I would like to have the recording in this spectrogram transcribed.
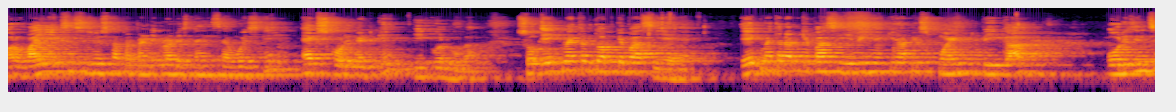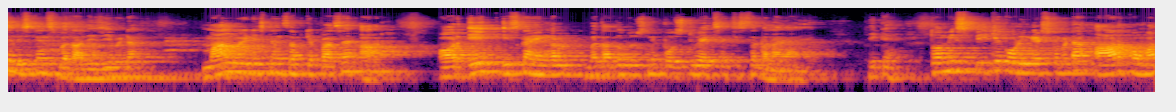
और वाई एक्सिस से जो इसका परपेंडिकुलर डिस्टेंस है वो इसके एक्स कोऑर्डिनेट के इक्वल होगा। सो so, एक मेथड तो आपके पास ये है। एक मेथड आपके पास ये भी है कि आप इस पॉइंट पी का ओरिजिन से डिस्टेंस बता दीजिए बेटा। मान लो ये डिस्टेंस आपके पास है आर और एक इसका एंगल बता दो जो उसने पॉजिटिव एक्स एक्सिस से बनाया है। ठीक है? तो हम इस पी के कोऑर्डिनेट्स को बेटा आर कोमा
